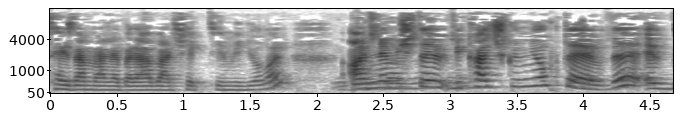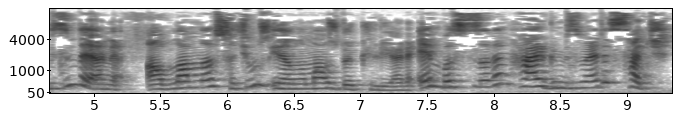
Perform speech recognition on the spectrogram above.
teyzemlerle beraber çektiğim videolar. Annem işte birkaç gün yoktu evde. E, bizim de yani ablamla saçımız inanılmaz dökülüyor. Yani en basit zaten her gün bizim evde saç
